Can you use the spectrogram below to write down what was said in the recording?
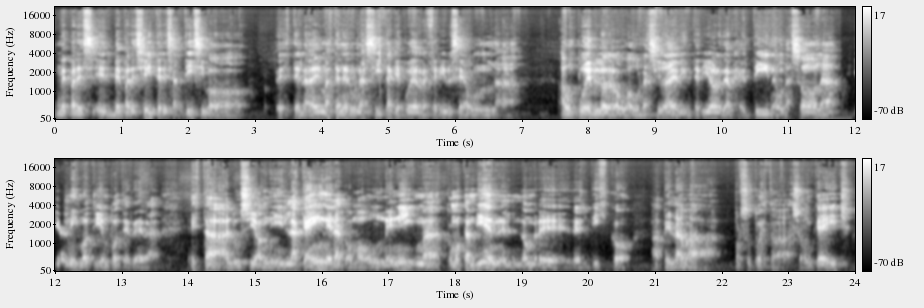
Me, me pareció interesantísimo este, además tener una cita que puede referirse a, un pueblo o a una ciudad del interior de Argentina, una zona, y al mismo tiempo tener esta alusión. Y la Caín era como un enigma, como también el nombre del disco apelaba, por supuesto, a John Cage.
